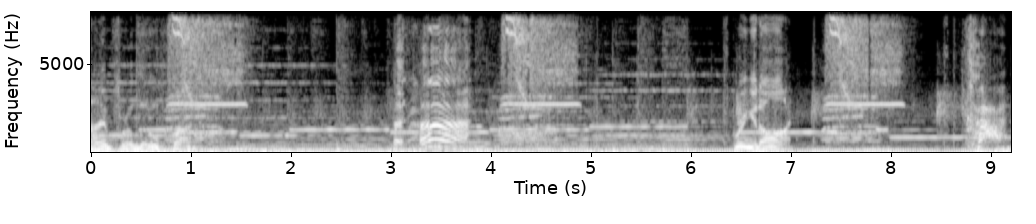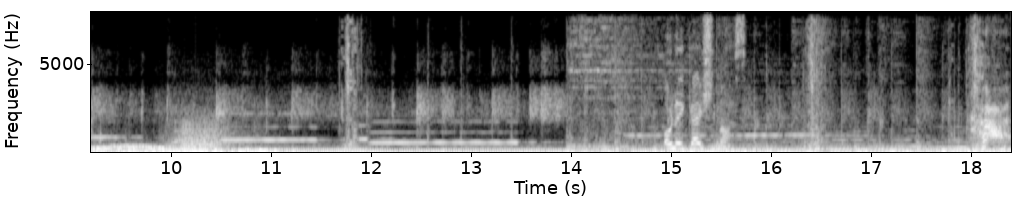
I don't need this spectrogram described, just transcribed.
Time for a little fun. Bring it on. Ha! Onegai shimasu. Ha!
